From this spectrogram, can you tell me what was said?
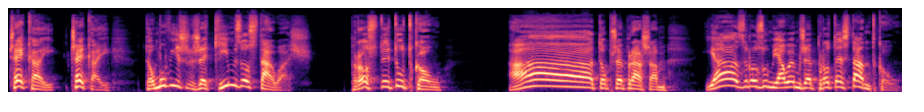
Czekaj, czekaj, to mówisz, że kim zostałaś? Prostytutką. A, to przepraszam. Ja zrozumiałem, że protestantką.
